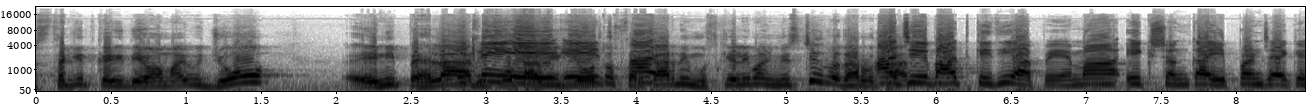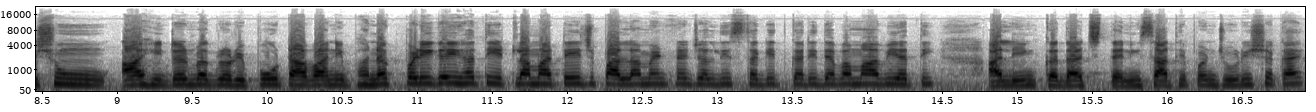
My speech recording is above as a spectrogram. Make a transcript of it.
સ્થગિત કરી દેવામાં આવ્યું. જો એની પહેલા રિપોર્ટ આવી ગયો તો સરકારની મુશ્કેલીમાં નિશ્ચિત વધારો આ જે વાત કીધી આપે એમાં એક શંકા એ પણ જાય કે શું આ હિન્ડનબર્ગનો રિપોર્ટ આવવાની ભનક પડી ગઈ હતી? એટલા માટે જ પાર્લામેન્ટને જલ્દી સ્થગિત કરી દેવામાં આવી હતી. આ લિંક કદાચ તેની સાથે પણ જોડી શકાય.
